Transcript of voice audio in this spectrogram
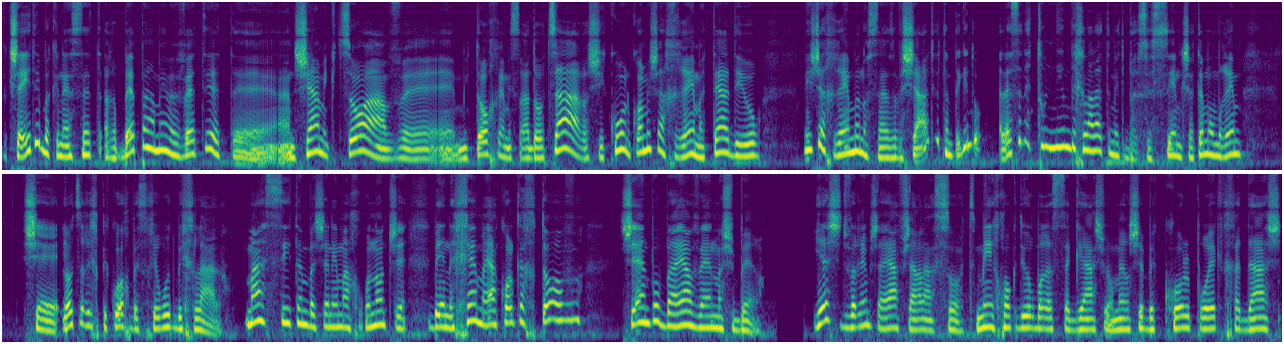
וכשהייתי בכנסת, הרבה פעמים הבאתי את uh, אנשי המקצוע ומתוך uh, משרד האוצר, השיכון, כל מי שאחראים, מטה הדיור, מי שאחראים בנושא הזה, ושאלתי אותם, תגידו, על איזה נתונים בכלל אתם מתבססים כשאתם אומרים שלא צריך פיקוח בשכירות בכלל? מה עשיתם בשנים האחרונות שבעיניכם היה כל כך טוב שאין פה בעיה ואין משבר? יש דברים שהיה אפשר לעשות, מחוק דיור בר השגה, שאומר שבכל פרויקט חדש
